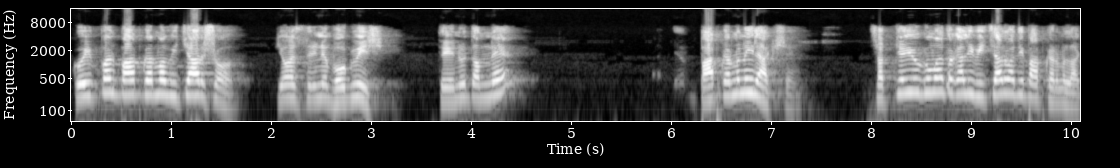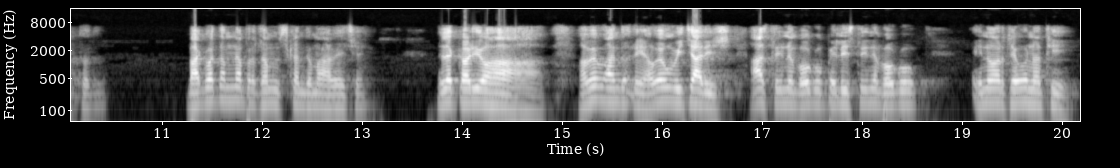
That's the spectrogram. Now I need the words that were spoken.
કોઈ પણ પાપ કર્મ વિચારશો કે હું સ્ત્રીને ભોગવીશ, તો એનું તમને પાપ કર્મ નહીં લાગશે. સત્યયુગમાં તો ખાલી વિચારવાથી પાપ કર્મ લાગતો હતું. ભાગવતમના પ્રથમ સ્કંદમાં આવે છે. એટલે કર્યો, હા હા હવે વાંધો નહીં. હવે હું વિચારીશ. આ સ્ત્રીને ભોગું પેલી સ્ત્રીને ભોગવું, એનો અર્થ એવો નથી.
